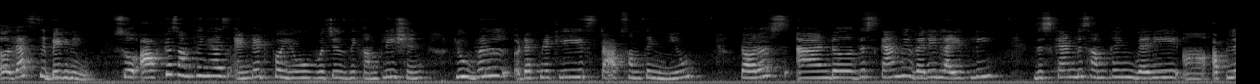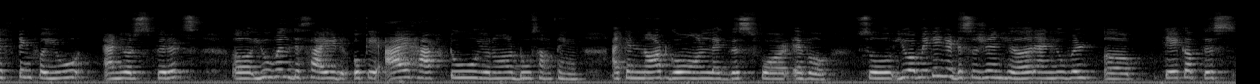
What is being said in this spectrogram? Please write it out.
uh, that's the beginning. So after something has ended for you which is the completion you will definitely start something new Taurus and uh, this can be very lively. This can be something very uh, uplifting for you and your spirits. Uh, you will decide okay I have to you know do something. I cannot go on like this forever. So you are making a decision here and you will uh, take up this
